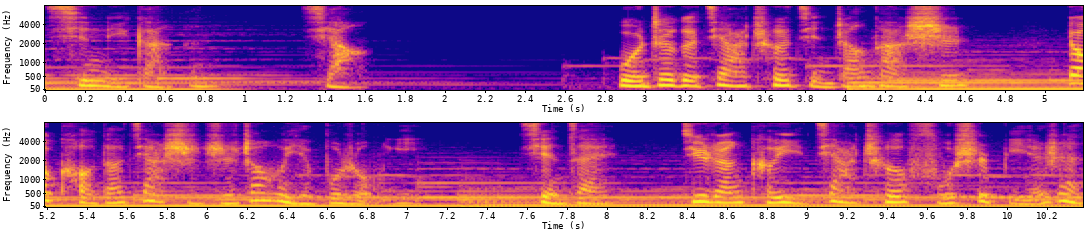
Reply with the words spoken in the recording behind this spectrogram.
心里感恩，想：我这个驾车紧张大师，要考到驾驶执照也不容易，现在居然可以驾车服侍别人，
